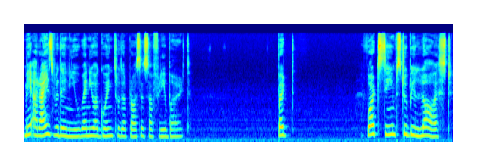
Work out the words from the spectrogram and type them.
may arise within you when you are going through the process of rebirth. But what seems to be lost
